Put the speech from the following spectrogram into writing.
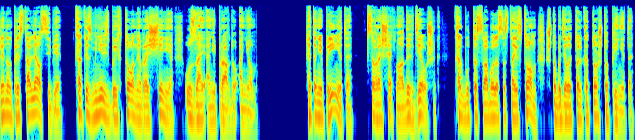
Леннон представлял себе, как изменились бы их тоны обращения, узнай они правду о нем. Это не принято — совращать молодых девушек, как будто свобода состоит в том, чтобы делать только то, что принято.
